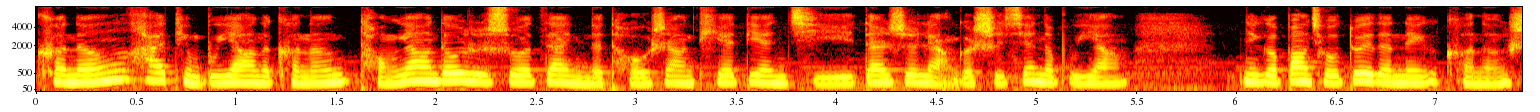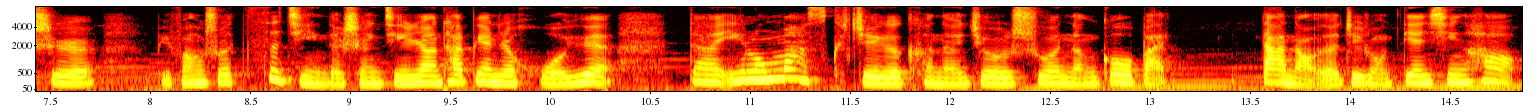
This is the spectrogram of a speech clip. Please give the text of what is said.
可能还挺不一样的，可能同样都是说在你的头上贴电极，但是两个实现的不一样。那个棒球队的那个可能是，比方说刺激你的神经，让它变得活跃，但 Elon Musk 这个可能就是说能够把。大脑的这种电信号，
